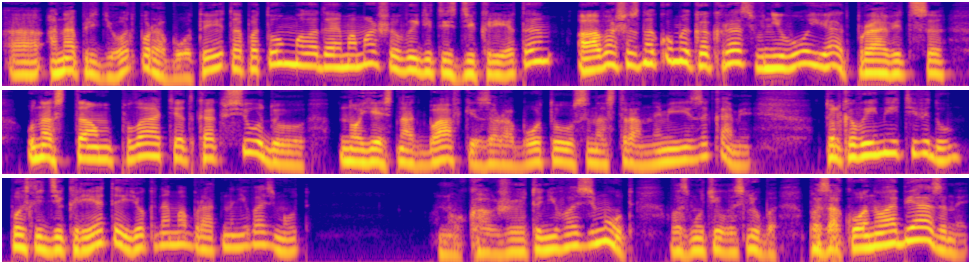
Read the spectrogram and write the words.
А, она придет, поработает, а потом молодая мамаша выйдет из декрета, а ваша знакомая как раз в него и отправится. У нас там платят, как всюду, но есть надбавки за работу с иностранными языками. Только вы имейте в виду, после декрета ее к нам обратно не возьмут. — Ну как же это не возьмут? — возмутилась Люба. — По закону обязаны.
